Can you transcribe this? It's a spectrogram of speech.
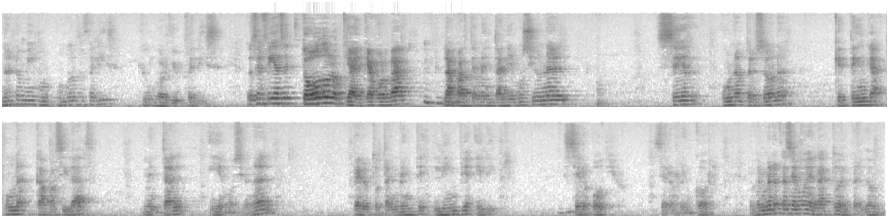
No es lo mismo un gordo feliz que un gordo infeliz. Entonces, fíjense todo lo que hay que abordar, la parte mental y emocional, ser una persona que tenga una capacidad mental y emocional, pero totalmente limpia y libre. Cero odio, cero rencor. Lo primero que hacemos es el acto del perdón.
